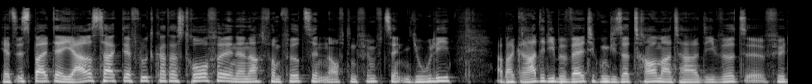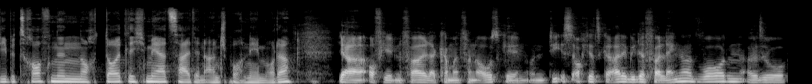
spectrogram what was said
Jetzt ist bald der Jahrestag der Flutkatastrophe in der Nacht vom 14. auf den 15. Juli. Aber gerade die Bewältigung dieser Traumata, die wird äh, für die Betroffenen noch deutlich mehr Zeit in Anspruch nehmen, oder? Ja, auf jeden Fall, da kann man von ausgehen. Und die ist auch jetzt gerade wieder verlängert worden. Also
